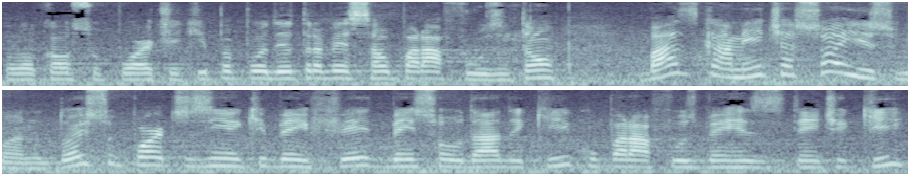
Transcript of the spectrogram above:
Colocar o suporte aqui para poder atravessar o parafuso. Então, basicamente é só isso, mano. Dois suportezinhos aqui bem feito, bem soldado aqui, com parafuso bem resistente aqui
